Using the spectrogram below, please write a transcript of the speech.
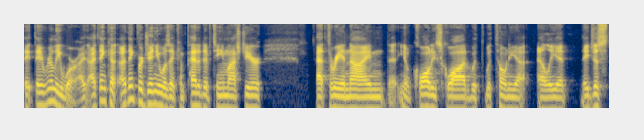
They, they really were. I, I think I think Virginia was a competitive team last year at three and nine. You know, quality squad with with Tony Elliott. They just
